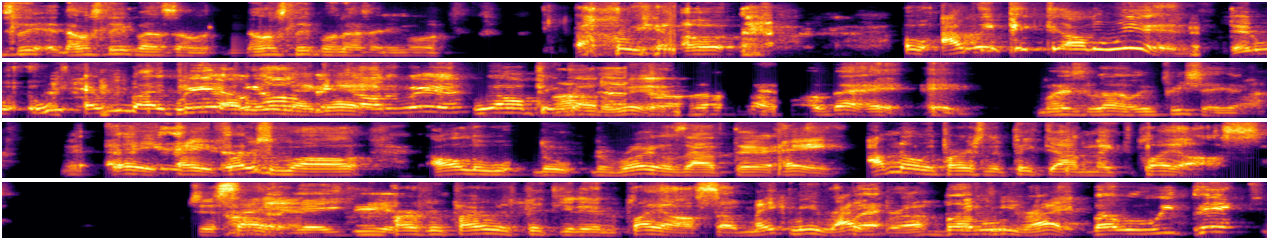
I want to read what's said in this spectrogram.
Sleep, don't sleep us on. Don't sleep on us anymore. Oh yeah. Oh, oh I, we picked y'all to win. Did we, we everybody picked y'all to win that game. We all picked y'all to win. Hey, hey, much love. We appreciate y'all. Hey, hey! First of all, all the, the, the Royals out there. Hey, I'm the only person that picked y'all to make the playoffs. Just saying, oh, yeah, perfect purpose picked you in the playoffs. So make me right, but, bro. But make me right. But when we picked,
